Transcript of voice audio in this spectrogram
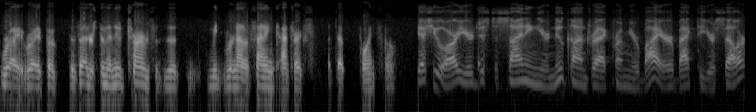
Right, right. But as I understand the new terms, that we, we're not assigning contracts at that point. So. Yes, you are. You're just assigning your new contract from your buyer back to your seller,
